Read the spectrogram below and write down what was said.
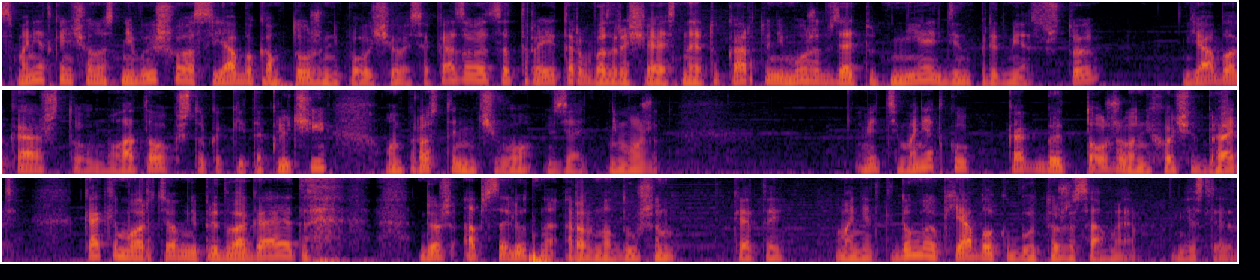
С монеткой ничего у нас не вышло, с яблоком тоже не получилось. Оказывается, трейдер, возвращаясь на эту карту, не может взять тут ни один предмет. Что яблоко, что молоток, что какие-то ключи, он просто ничего взять не может. Видите, монетку как бы тоже он не хочет брать. Как ему Артем не предлагает, Джош абсолютно равнодушен к этой монетке. Думаю, к яблоку будет то же самое, если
